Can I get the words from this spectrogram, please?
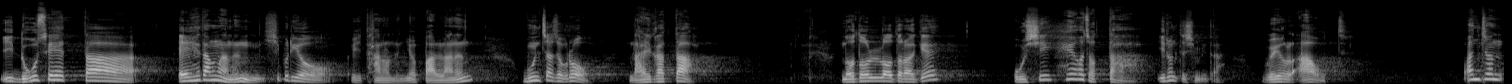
이 노쇠했다에 해당하는 히브리어 이 단어는요, 발라는 문자적으로 낡았다, 너덜너덜하게 옷이 헤어졌다 이런 뜻입니다. wear out. 완전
